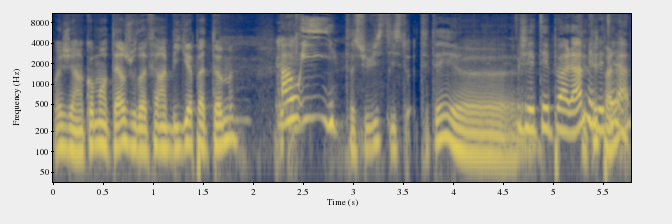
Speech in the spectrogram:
Moi j'ai un commentaire, je voudrais faire un big up à Tom. Ah oui T'as suivi cette histoire? T'étais. Euh... J'étais pas là, mais T'étais pas j'étais là. là.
